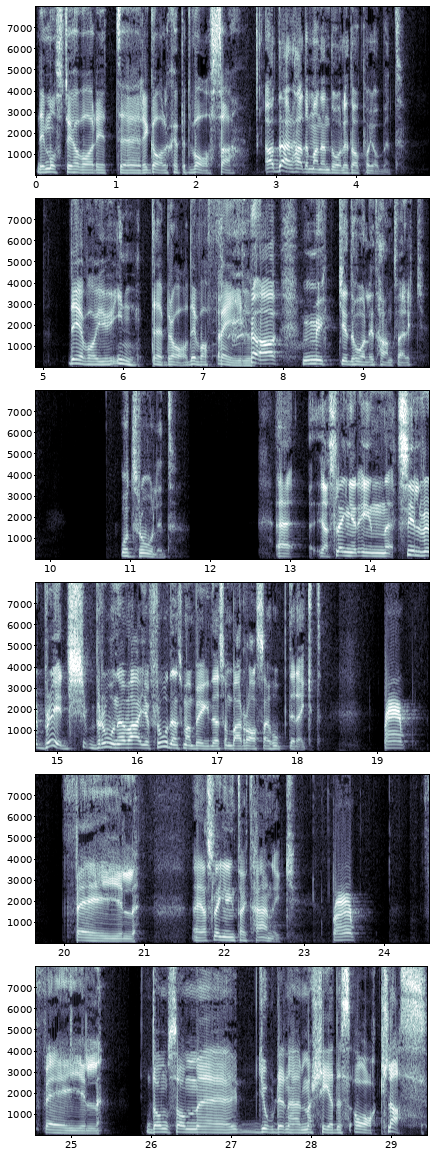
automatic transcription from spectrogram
det måste ju ha varit eh, regalskeppet Vasa. ja, där hade man en dålig dag på jobbet. Det var ju inte bra, det var fail. Ja, mycket dåligt hantverk. Otroligt. Eh, jag slänger in Silver Bridge, bron över Ajofloden som han byggde som bara rasade ihop direkt. Fail. Eh, jag slänger in Titanic. Fail. De som eh, gjorde den här Mercedes A-klass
